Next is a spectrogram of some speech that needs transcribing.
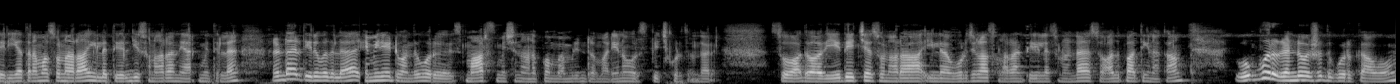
தெரியாதனமாக சொன்னாரா இல்லை தெரிஞ்சு சொன்னாரான்னு யாருக்குமே தெரியல. ரெண்டாயிரத்தி இருபதில் எமிரேட் வந்து ஒரு ஸ்மார்ட்ஸ் மிஷன் அனுப்பம் அப்படின்ற மாதிரியான ஒரு ஸ்பீச் கொடுத்துருந்தாரு. ஸோ அது அது எதேச்சியாக சொன்னாரா இல்லை ஒரிஜினலாக சொன்னாரான்னு தெரியல சொன்னல ஸோ அது பார்த்தீங்கன்னாக்கா ஒவ்வொரு ரெண்டு வருஷத்துக்கு ஒருக்காவும்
